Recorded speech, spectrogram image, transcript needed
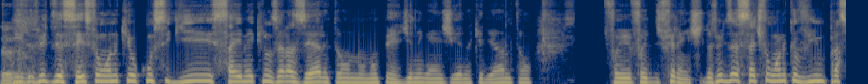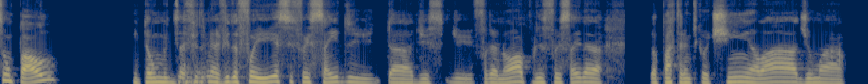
Uhum. E 2016 foi um ano que eu consegui sair meio que no zero a zero, então não, não perdi nem ganhei dinheiro naquele ano, então foi, foi diferente. 2017 foi um ano que eu vim para São Paulo, então o desafio da minha vida foi esse, foi sair de, da, de, de Florianópolis, foi sair da, do apartamento que eu tinha lá, de, uma,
